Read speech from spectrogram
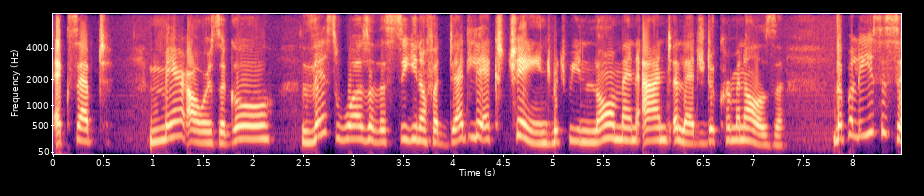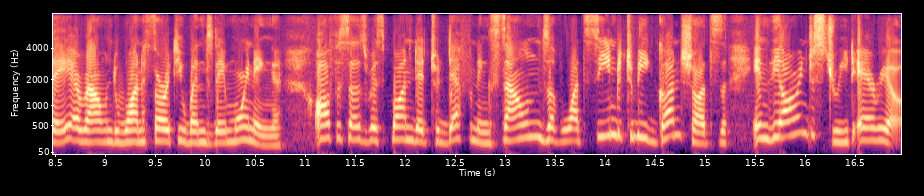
Except, mere hours ago, this was the scene of a deadly exchange between lawmen and alleged criminals. The police say around 1.30 Wednesday morning, officers responded to deafening sounds of what seemed to be gunshots in the Orange Street area.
